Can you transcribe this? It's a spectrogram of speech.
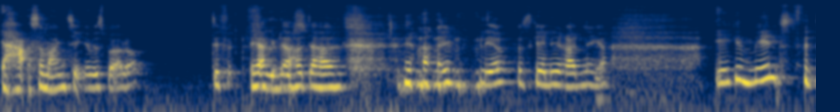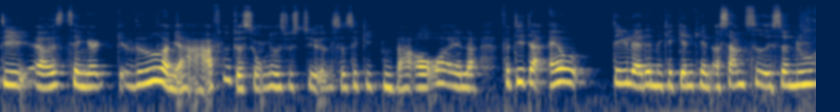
Jeg har så mange ting, jeg vil spørge dig om. Det, jeg, jeg, jeg, har, jeg har i flere forskellige retninger. Ikke mindst, fordi jeg også tænker, jeg ved om jeg har haft en personlighedsforstyrrelse, så gik den bare over, eller fordi der er jo dele af det, man kan genkende, og samtidig så nu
